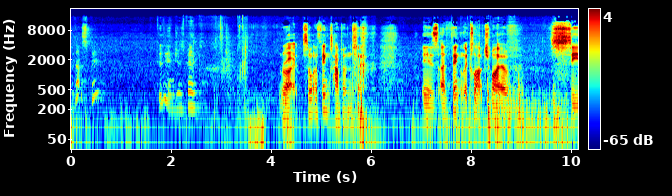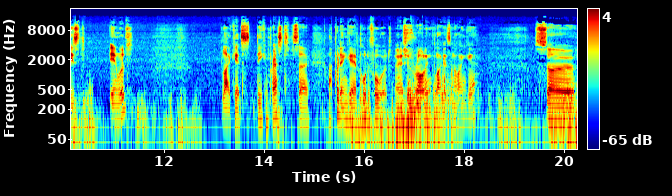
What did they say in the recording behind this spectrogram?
Did that spin? Did the engine spin? Right, so what I think's happened is I think the clutch might have seized inwards, like it's decompressed. So I put it in gear, pulled it forward, and it's just rolling like it's not in gear. So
